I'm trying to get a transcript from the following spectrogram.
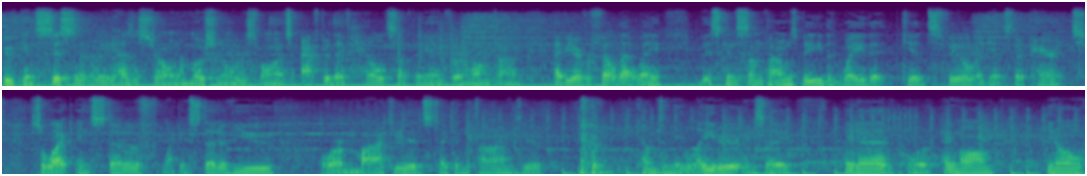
who consistently has a strong emotional response after they've held something in for a long time. Have you ever felt that way? This can sometimes be the way that kids feel against their parents. So like instead of like instead of you or my kids taking the time to come to me later and say, hey dad, or hey mom, you know,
